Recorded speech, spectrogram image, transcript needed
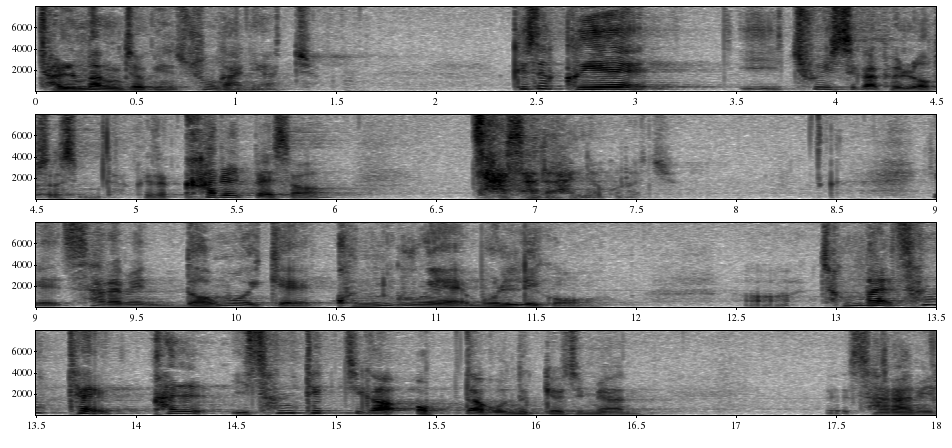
절망적인 순간이었죠. 그래서 그의 이 초이스가 별로 없었습니다. 그래서 칼을 빼서 자살을 하려고. 사람이 너무 이렇게 곤궁에 몰리고 어, 정말 선택할 이 선택지가 없다고 느껴지면 사람이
